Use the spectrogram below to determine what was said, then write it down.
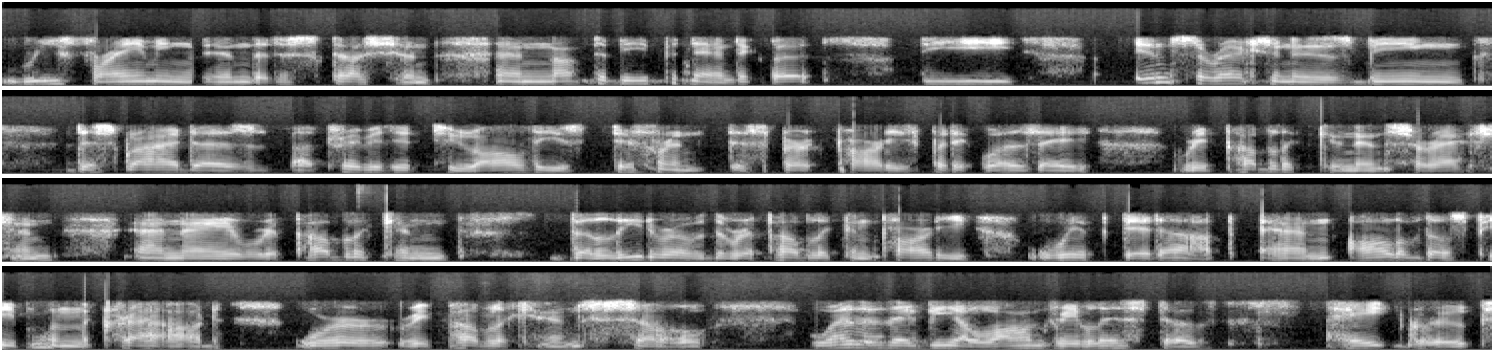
reframing in the discussion, and not to be pedantic, but the insurrection is being described as attributed to all these different disparate parties, but it was a Republican insurrection, and a Republican, the leader of the Republican Party, whipped it up, and all of those people in the crowd were Republicans. So whether they be a laundry list of hate groups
